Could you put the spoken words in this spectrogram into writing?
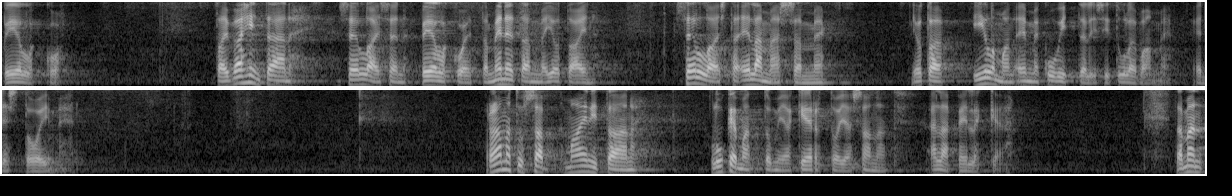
pelko. Tai vähintään sellaisen pelko, että menetämme jotain sellaista elämässämme, jota ilman emme kuvittelisi tulevamme edes toimeen. Raamatussa mainitaan lukemattomia kertoja sanat, älä pelkää. Tämän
